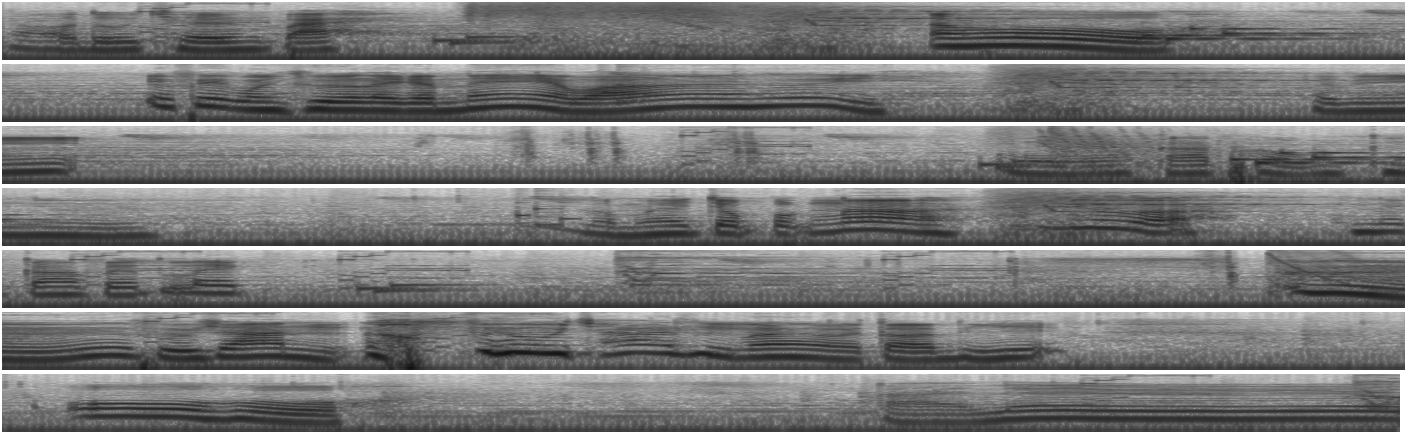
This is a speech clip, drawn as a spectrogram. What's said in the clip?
เราดูเชิงไป โอ้เอฟเฟกต์มันคืออะไรกันแน่วะ เฮ้ยแบบนี้ โอ้การ์ดเผาขึ้นมือเราไม่ให้จบปกหน้าเยื่อในการเซตเล็ก อือฟิวชั่น ฟิวชั่นมาเลยตอนนี้ โอ้โห ตายแล้ว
